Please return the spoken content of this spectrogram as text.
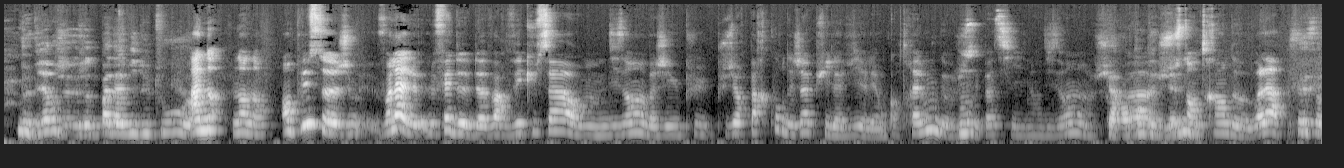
de dire je, je donne pas d'avis du tout. Ah non, non, non. En plus, je, voilà, le, le fait de- d'avoir vécu ça en me disant, bah, j'ai eu plus- plusieurs parcours déjà, puis la vie, elle est encore très longue. Je Mm. sais pas si dans 10 ans, je serai 40 ans, pas t'es juste en train de, voilà, C'est ça.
